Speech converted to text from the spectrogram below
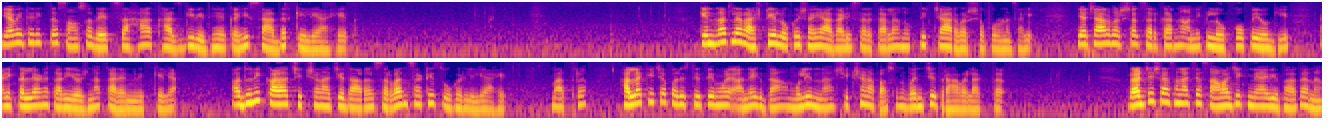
या व्यतिरिक्त संसदेत सहा खासगी विधेयकही सादर केली आहेत. केंद्रातल्या राष्ट्रीय लोकशाही आघाडी सरकारला नुकतीच चार वर्ष पूर्ण झाली. या चार वर्षात सरकारनं अनेक लोकोपयोगी आणि कल्याणकारी योजना कार्यान्वित केल्या. आधुनिक काळात शिक्षणाची दारं सर्वांसाठीच उघडलेली आहेत. मात्र हलाखीच्या परिस्थितीमुळे अनेकदा मुलींना शिक्षणापासून वंचित राहावं लागतं. राज्य शासनाच्या सामाजिक न्याय विभागानं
